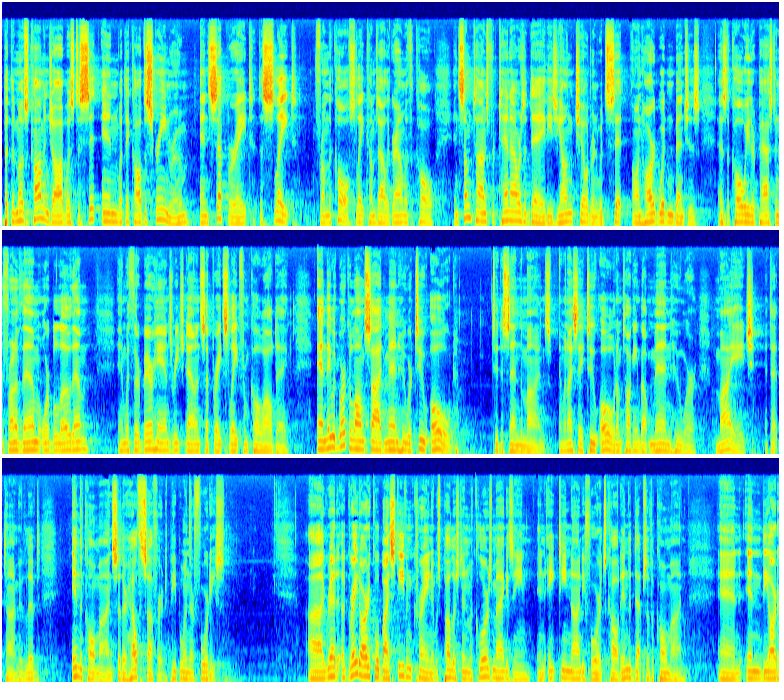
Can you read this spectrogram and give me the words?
But the most common job was to sit in what they called the screen room and separate the slate from the coal. Slate comes out of the ground with the coal. And sometimes for 10 hours a day, these young children would sit on hard wooden benches as the coal either passed in front of them or below them, and with their bare hands reach down and separate slate from coal all day. And they would work alongside men who were too old to descend the mines. And when I say too old, I'm talking about men who were my age at that time, who lived in the coal mines, so their health suffered, people in their 40s. I read a great article by Stephen Crane. It was published in McClure's Magazine in 1894. It's called In the Depths of a Coal Mine. And in the article,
